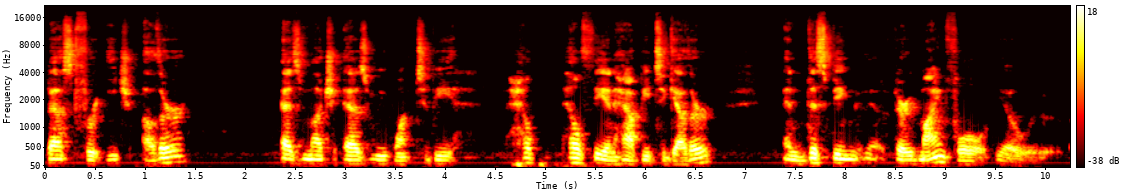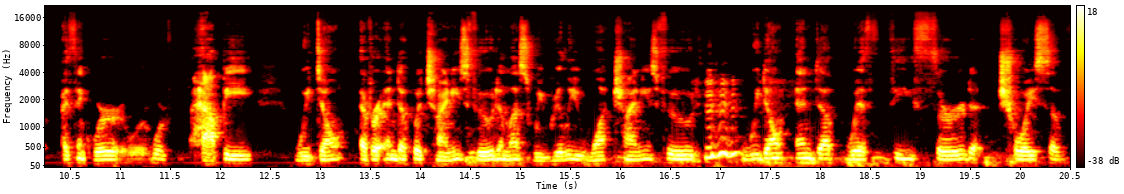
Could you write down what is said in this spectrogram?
best for each other as much as we want to be help, healthy and happy together. And this being very mindful, you know, I think we're, we're, we're happy we don't ever end up with Chinese food unless we really want Chinese food. we don't end up with the third choice of,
